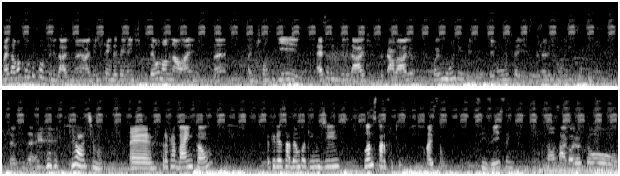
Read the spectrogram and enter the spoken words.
mas é uma puta oportunidade, né? A gente que é independente, ter o um nome na line, né? A gente conseguir essa visibilidade do trabalho foi muito incrível. Fiquei muito feliz, primeiro de muito. Deus quiser. Que ótimo. É, para acabar, então, eu queria saber um pouquinho de planos para o futuro. Quais são? Se existem? Nossa, agora eu tô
